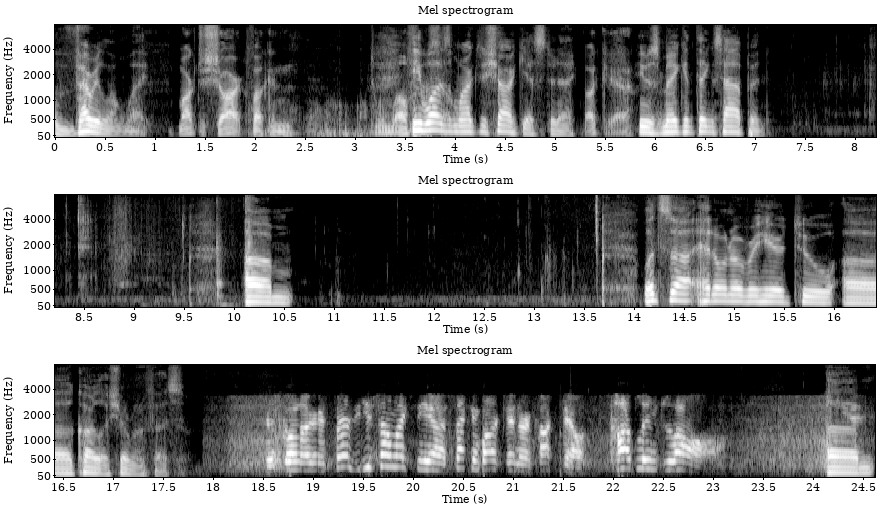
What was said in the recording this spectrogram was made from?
A very long way. Mark the Shark, fucking doing well. For He was Mark the Shark yesterday. Fuck yeah. He was making things happen. Um, let's uh, head on over here to uh, Carlos Sherman Fest. What's going on? Sir, you sound like the uh, second bartender in Cocktail, Coughlin's Law. Um,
